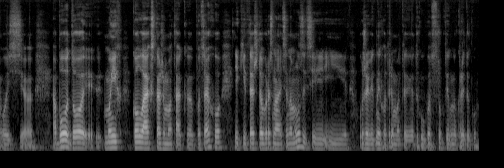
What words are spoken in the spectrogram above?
ось е, або до е, моїх колег, скажімо так, е, по цеху, які теж добре знаються на музиці, і вже від них отримати таку конструктивну критику.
